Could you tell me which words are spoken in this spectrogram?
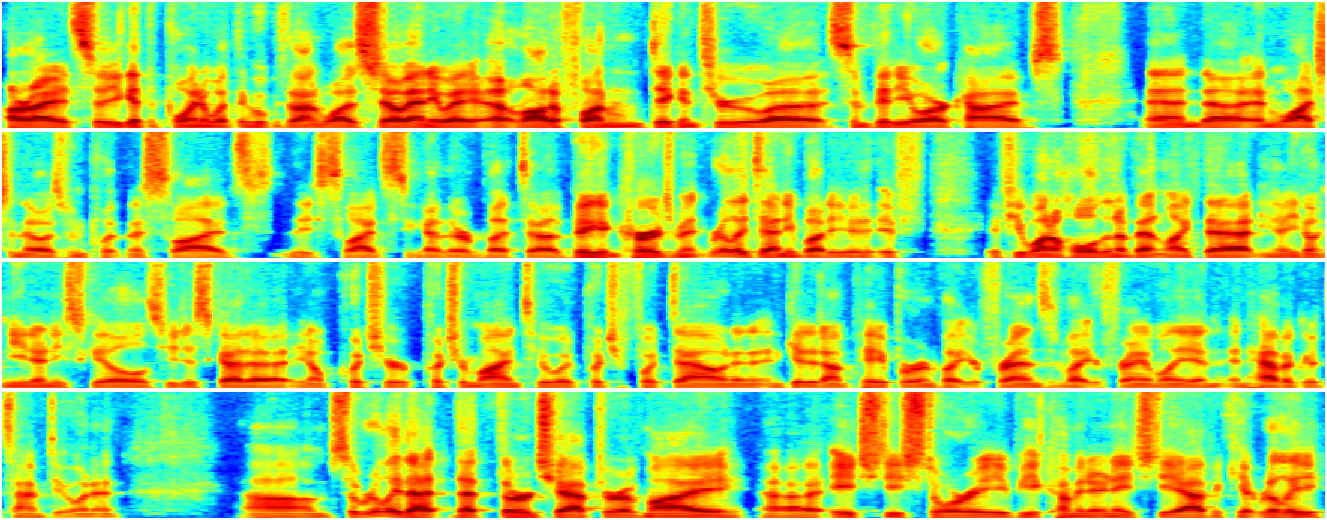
All right, so you get the point of what the hoopathon was. So anyway, a lot of fun digging through uh, some video archives and uh, and watching those and putting the slides these slides together. But uh, big encouragement really to anybody if if you want to hold an event like that, you know you don't need any skills. You just gotta you know put your put your mind to it, put your foot down, and, and get it on paper. Invite your friends, invite your family, and, and have a good time doing it. Um, so really that that third chapter of my uh, HD story, becoming an HD advocate, really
